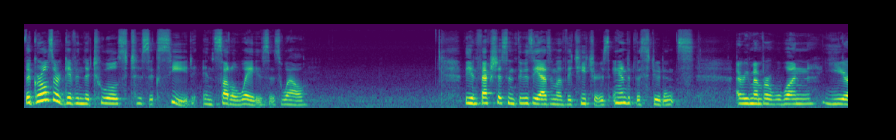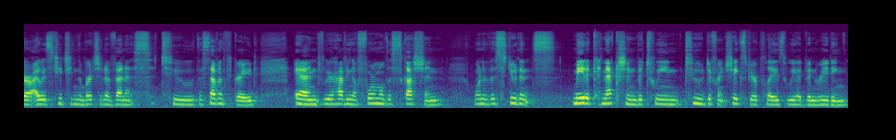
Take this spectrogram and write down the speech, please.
The girls are given the tools to succeed in subtle ways as well. The infectious enthusiasm of the teachers and the students. I remember one year I was teaching The Merchant of Venice to the seventh grade, and we were having a formal discussion. One of the students made a connection between two different Shakespeare plays we had been reading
